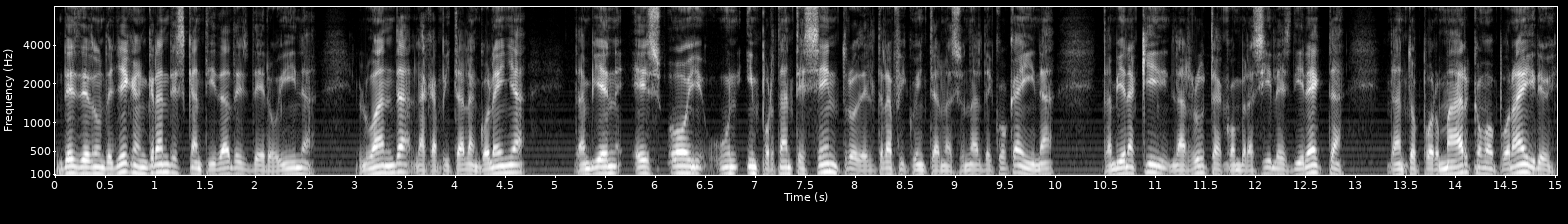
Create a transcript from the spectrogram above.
desde donde llegan grandes cantidades de heroína. Luanda, la capital angoleña, también es hoy un importante centro del tráfico internacional de cocaína. También aquí la ruta con Brasil es directa, tanto por mar como por aire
